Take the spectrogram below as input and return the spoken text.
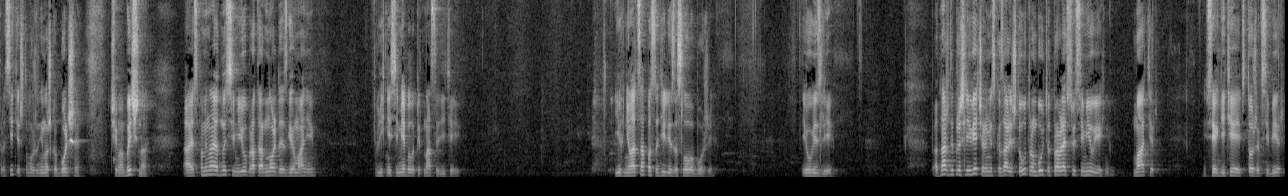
простите, что можно немножко больше, чем обычно. А я вспоминаю одну семью брата Арнольда из Германии. В их семье было 15 детей – Ихнего отца посадили за Слово Божие и увезли. Однажды пришли вечером и сказали, что утром будут отправлять всю семью их, матерь и всех детей тоже в Сибирь.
